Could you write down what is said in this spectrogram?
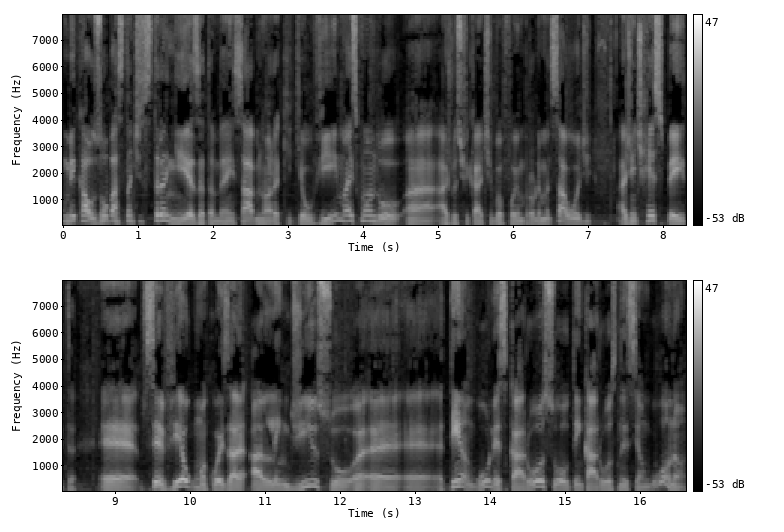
me, causou bastante estranheza também, sabe? Na hora que, que eu vi, mas quando a, a justificativa foi um problema de saúde, a gente respeita. É, você vê alguma coisa além disso? É, é, é, tem angu nesse caroço ou tem caroço nesse angu ou não?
